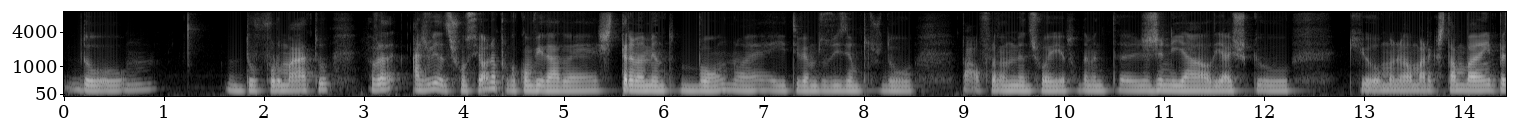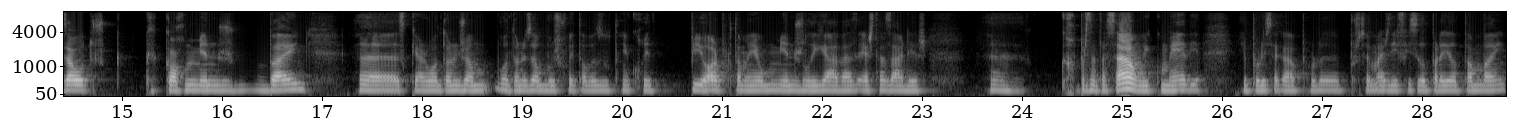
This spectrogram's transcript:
do, do formato. A verdade, às vezes funciona, porque o convidado é extremamente bom, não é? E tivemos os exemplos do. Pá, o Fernando Mendes foi absolutamente genial e acho que o, que o Manuel Marques também. Depois há outros que, correm menos bem. Uh, se calhar o António, João, o António Zambus foi talvez o que tenha corrido pior, porque também é o menos ligado a estas áreas uh, representação e comédia, e por isso acaba por, uh, por ser mais difícil para ele também.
